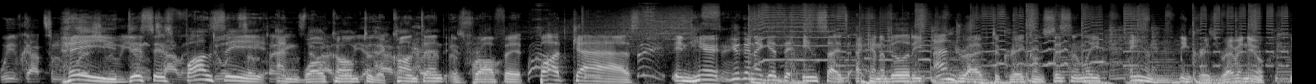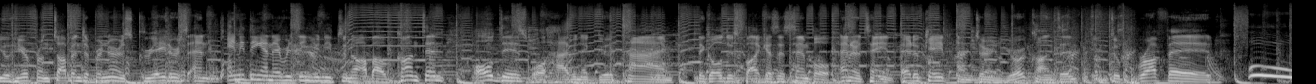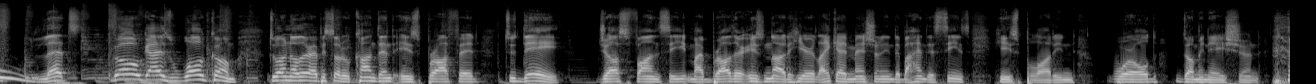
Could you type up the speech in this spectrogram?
We've got some Hey, fresh, new, this is talent doing Fonzie, and things that I know welcome to the Content is. Profit podcast. In here, you're gonna get the insights, accountability, and drive to create consistently and increase revenue. You'll hear from top entrepreneurs, creators, and anything and everything you need to know about content. All this while having a good time. The goal of this podcast is simple entertain, educate, and turn your content into profit. Woo! Let's go, guys. Welcome to another episode of Content is Profit. Today, just Fonzie. my brother is not here. Like I mentioned in the behind the scenes, he's plotting world domination.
